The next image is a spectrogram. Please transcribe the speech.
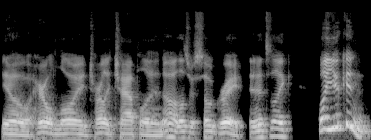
you know, Harold Lloyd, Charlie Chaplin. Oh, those are so great." And it's like, well, you can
